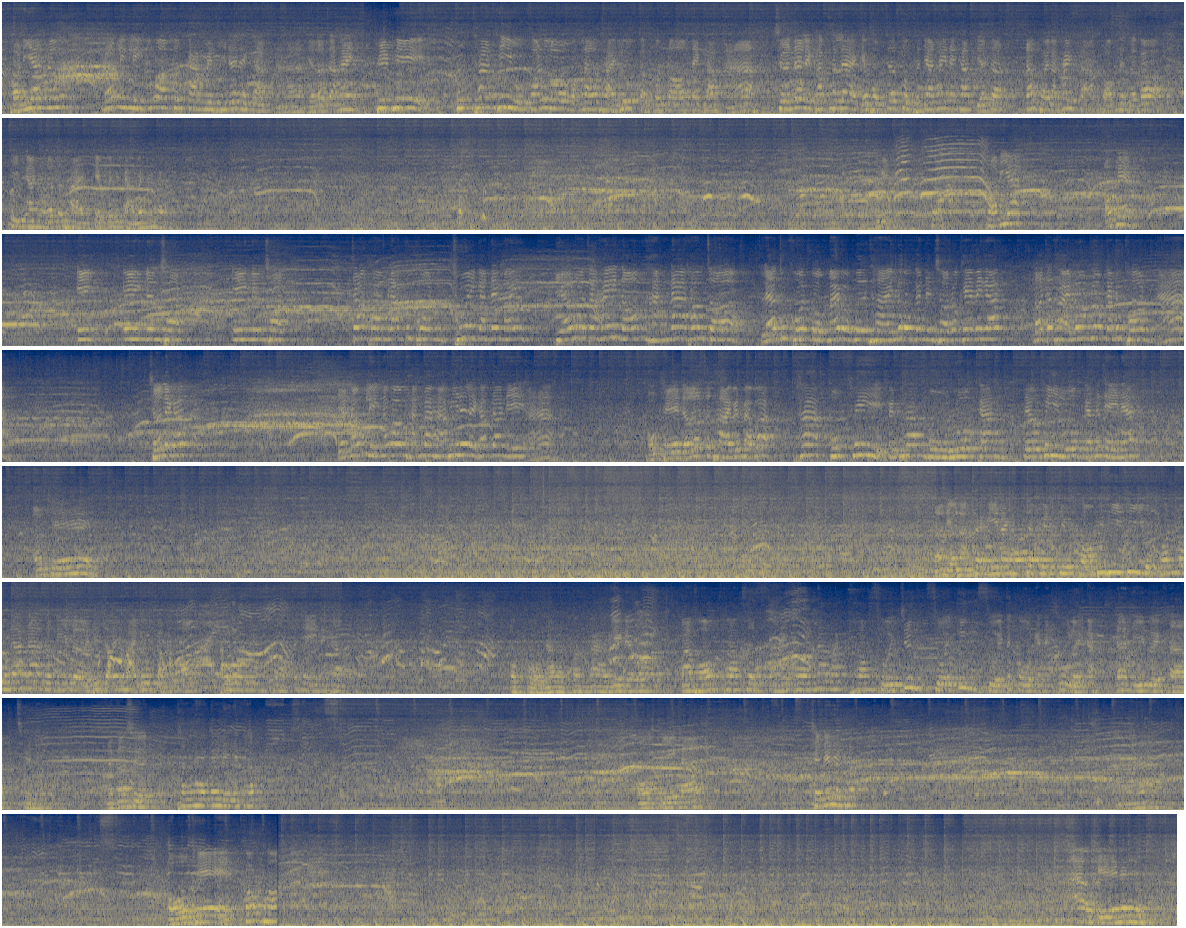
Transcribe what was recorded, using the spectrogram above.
ขออนุญาตน้อง น้องลิงลิงน้องออมตรงกลางเวทีได้เลยครับอ่าเดี๋ยวเราจะให้พี่ๆทุกท่านที่อยู่ฟอนโลของเราถ่ายรูปกับน้องๆนะครับอ่าเชิญได้เลยครับท่านแรกเดี๋ยวผมจะส่งสัญญาณให้นะครับ เดี๋ยวจะนับถอยหลังให้3 2 1แล้วก็ทีมงานของเราจะถ่ายเก็บบรรยากาศไว้ให้ครับโอเคขออนุญาตโอเคอีก อีกหนึ่งช็อต อีกหนึ่งช็อต เจ้าความรักทุกคนช่วยกันได้ไหม เดี๋ยวเราจะให้น้องหันหน้าเข้าจอ แล้วทุกคนโบกไม้โบกมือถ่ายรูปกันหนึ่งช็อตโอเคไหมครับ เราจะถ่ายรูปร่วมกันทุกคนอ่าเชิญเลยครับ เดี๋ยวน้องหลิงน้องอมหันมาหาพี่ได้เลยครับด้านนี้อ่าโอเค เดี๋ยวเราจะถ่ายเป็นแบบว่าภาพกรุ๊ปฟี่เป็นภาพหมู่รวมกันเซลฟี่รวมกันนั่นเองนะ โอเค แล้วเดี๋ยวหลังจากนี้นะครับจะเป็นคิวของพี่ๆที่อยู่คอนโดด้านหน้าตรงนี้เลย ที่จะได้ถ่ายรูปกับน้องๆโอ้นั่นเองนะครับโอ้โหน่ารักมากๆเรียกได้ว่ามาพร้อมความสดใสความน่ารักความสวยจึ้งสวยอึ้งสวยตะโกนกันทั้งคู่เลยอะด้านนี้เลยครับ เชิญแล้วก็เชิญท่านแรกได้เลยนะครับโอเคครับ เชิญได้เลยครับ โอเคกล้องพร้อมโอเค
